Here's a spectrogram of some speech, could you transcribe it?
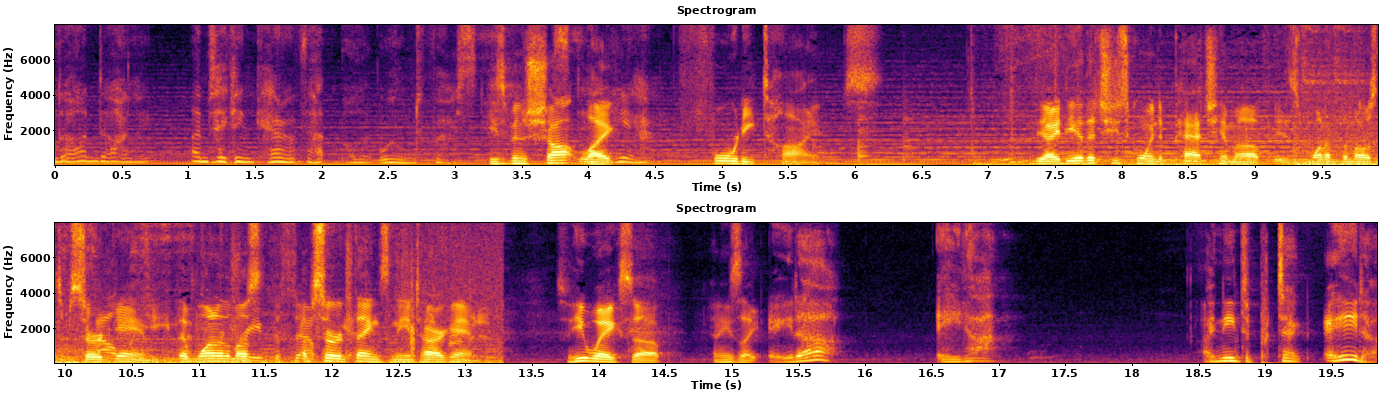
Hold on, darling. I'm taking care of that bullet wound first. He's been shot Stay like here. 40 times. The idea that she's going to patch him up is one of the most absurd games, that one of the most absurd things in the entire game. So he wakes up and he's like, "Ada, Ada? I need to protect Ada."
